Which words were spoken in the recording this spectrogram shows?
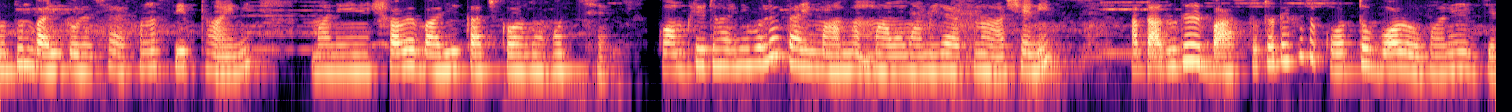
নতুন বাড়ি করেছে এখনও শিফট হয়নি। মানে সবে বাড়ির কাজকর্ম হচ্ছে। কমপ্লিট হয়নি বলে তাই মামা মামা, মামিরা এখনও আসেনি। আর দাদুদের বাস্তুটা দেখেছ? কত বড় মানে যে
